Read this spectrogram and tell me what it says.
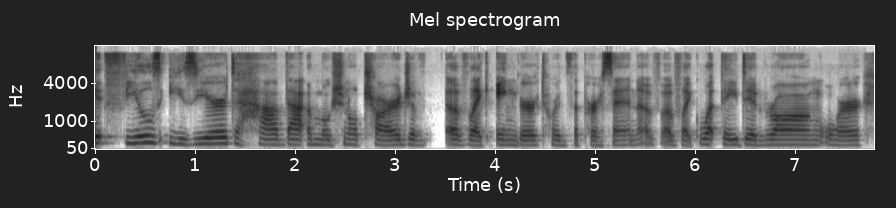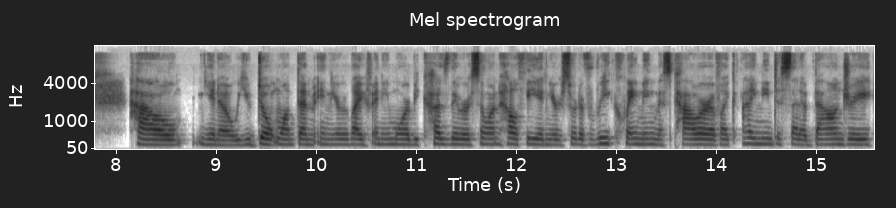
it feels easier to have that emotional charge of of like anger towards the person of of like what they did wrong or how you know you don't want them in your life anymore because they were so unhealthy and you're sort of reclaiming this power of like I need to set a boundary.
